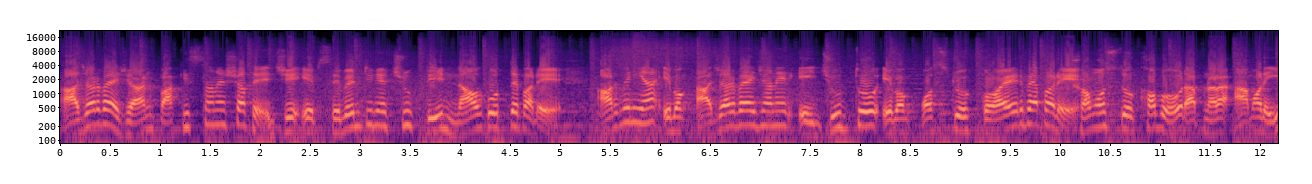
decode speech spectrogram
আজারবাইজান পাকিস্তানের সাথে যে এফ সেভেন্টিনের চুক্তি নাও করতে পারে। আর্মেনিয়া এবং আজারবাইজানের এই যুদ্ধ এবং অস্ত্র ক্রয়ের ব্যাপারে সমস্ত খবর আপনারা আমার এই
